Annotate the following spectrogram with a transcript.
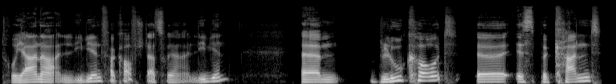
Trojaner an Libyen verkauft, Staatstrojaner an Libyen. Ähm, Blue äh, ist bekannt,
